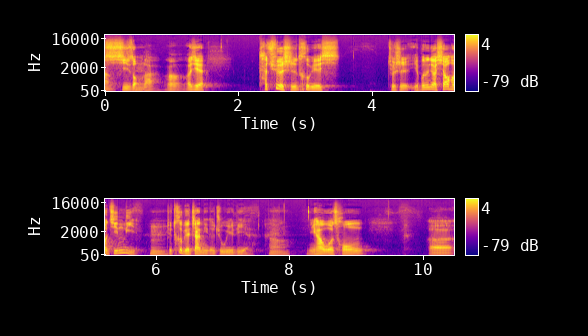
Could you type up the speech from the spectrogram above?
吸走了，嗯，而且它确实特别吸，就是也不能叫消耗精力，嗯就特别占你的注意力。嗯你看我从呃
